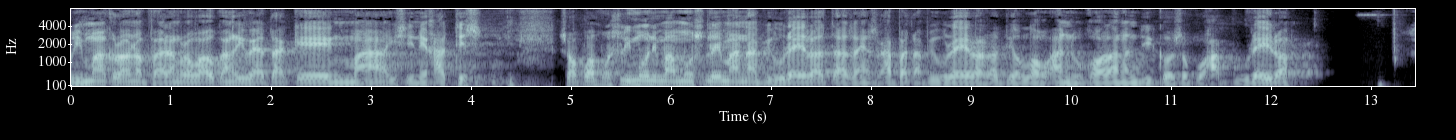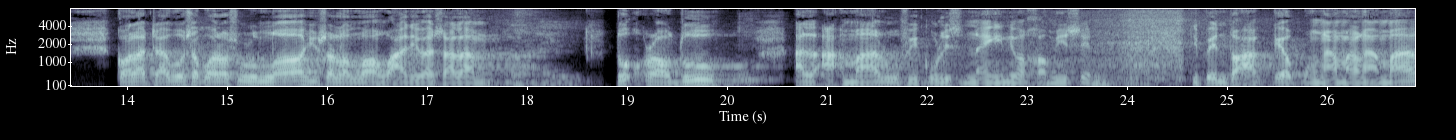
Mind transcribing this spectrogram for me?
Lima krana barang rawau kang riwayatake ma isine hadis. Sapa muslimun imam muslim Nabi Hurairah ta sayang sahabat Abi Hurairah radhiyallahu anhu kala ngendika sapa Abu Hurairah. Kala dawuh sapa Rasulullah sallallahu alaihi wasallam tu'radu al a'malu fi kulis naini wa khamisin. Dipentokake apa ngamal-ngamal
